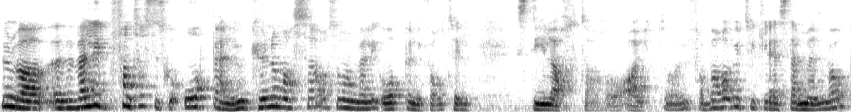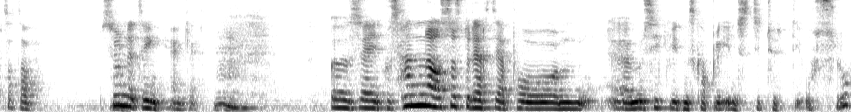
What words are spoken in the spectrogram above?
hun var eh, veldig fantastisk og åpen. Hun kunne masse, og så var hun veldig åpen i forhold til stilarter og alt. Og ut fra bare å utvikle stemmen. Var opptatt av sunne ting, egentlig. Eh, Så jeg gikk hos henne, og så studerte jeg på eh, Musikkvitenskapelig institutt i Oslo.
